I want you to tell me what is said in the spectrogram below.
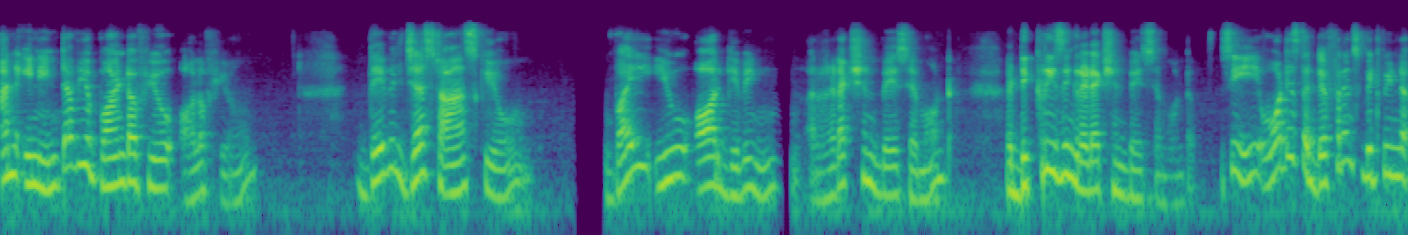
And in interview point of view, all of you, they will just ask you why you are giving a reduction base amount, a decreasing reduction base amount. See, what is the difference between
